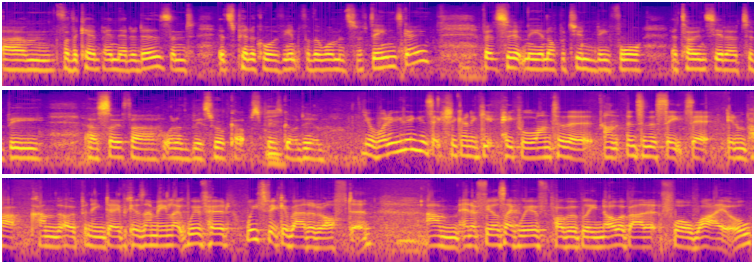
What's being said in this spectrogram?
um, for the campaign that it is and its pinnacle event for the women's 15s game, but certainly an opportunity for a tone setter to be uh, so far one of the best World Cups. Please mm. go down. Yeah, what do you think is actually going to get people onto the on, into the seats at Eden Park come the opening day? Because I mean, like we've heard, we speak about it often, um, and it feels like we've probably know about it for a while.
